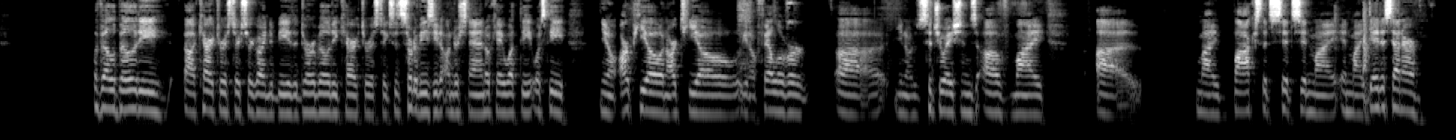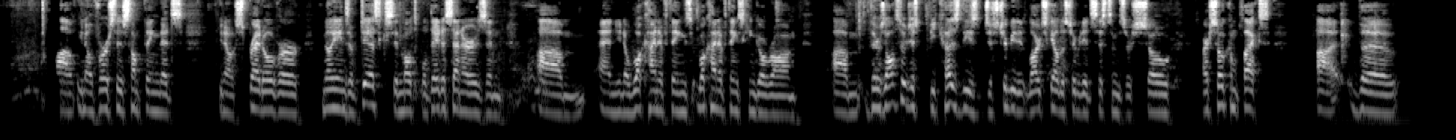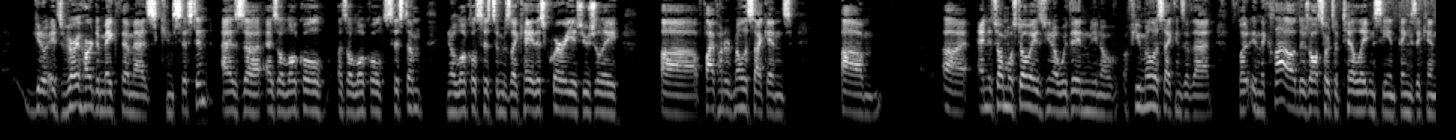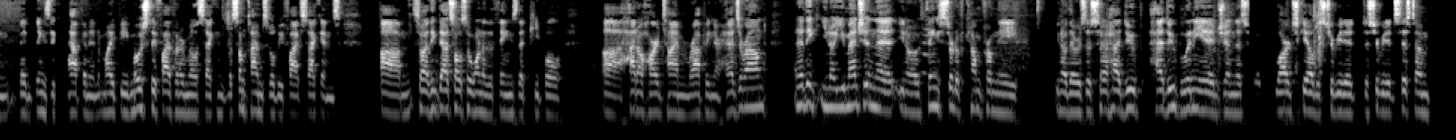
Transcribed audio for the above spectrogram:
availability uh, characteristics are going to be, the durability characteristics. It's sort of easy to understand. Okay, what the what's the you know RPO and RTO you know failover uh, you know situations of my uh, my box that sits in my in my data center, uh, you know, versus something that's you know spread over millions of disks in multiple data centers, and um, and you know what kind of things what kind of things can go wrong. Um, there's also just because these distributed large scale distributed systems are so are so complex, uh, the you know it's very hard to make them as consistent as uh, as a local as a local system. You know, local system is like, hey, this query is usually uh, 500 milliseconds, um, uh, and it's almost always you know within you know a few milliseconds of that. But in the cloud, there's all sorts of tail latency and things that can that things that can happen, and it might be mostly 500 milliseconds, but sometimes it'll be five seconds. Um, so I think that's also one of the things that people uh, had a hard time wrapping their heads around. And I think, you know, you mentioned that, you know, things sort of come from the, you know, there was this Hadoop, Hadoop lineage and this large scale distributed, distributed system.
